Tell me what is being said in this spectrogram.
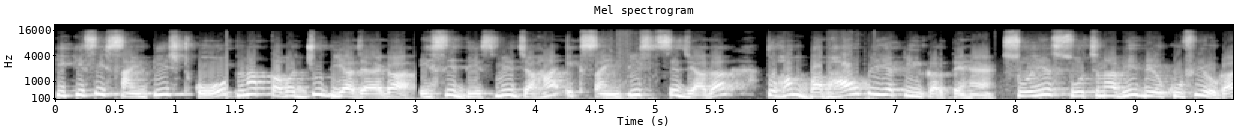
कि किसी साइंटिस्ट को इतना तवज्जो दिया जाएगा? ऐसे देश में जहाँ एक साइंटिस्ट से ज़्यादा तो हम बभाव पे यकीन करते हैं। सो ये सोचना भी बेवकूफ़ी होगा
